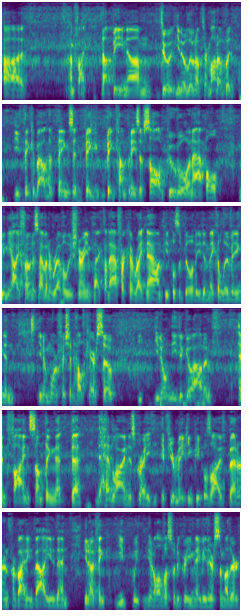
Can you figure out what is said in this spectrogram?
Uh, I'm fine. Not being um, doing, you know, living up to their motto, but you think about the things that big big companies have solved. Google and Apple. I mean, the iPhone is having a revolutionary impact on Africa right now and people's ability to make a living and, you know, more efficient healthcare. So you, don't need to go out and and find something that that the headline is great. If you're making people's lives better and providing value, then you know I think you we, you know all of us would agree. Maybe there's some other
